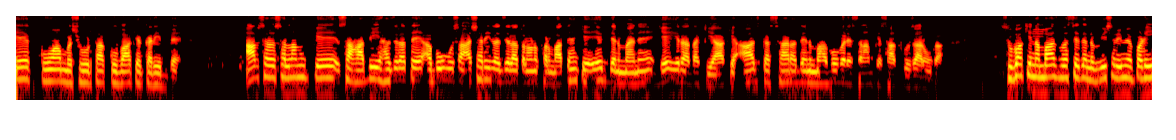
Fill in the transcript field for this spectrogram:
یہ کنواں مشہور تھا، قباء کے قریب میں۔ آپ صلی اللہ علیہ وسلم کے صحابی حضرت ابو مساشری رضی اللہ عنہ فرماتے ہیں کہ ایک دن میں نے یہ ارادہ کیا کہ آج کا سارا دن محبوب علیہ السلام کے ساتھ گزاروں گا۔ صبح کی نماز مسجد نبی شریف میں پڑھی،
